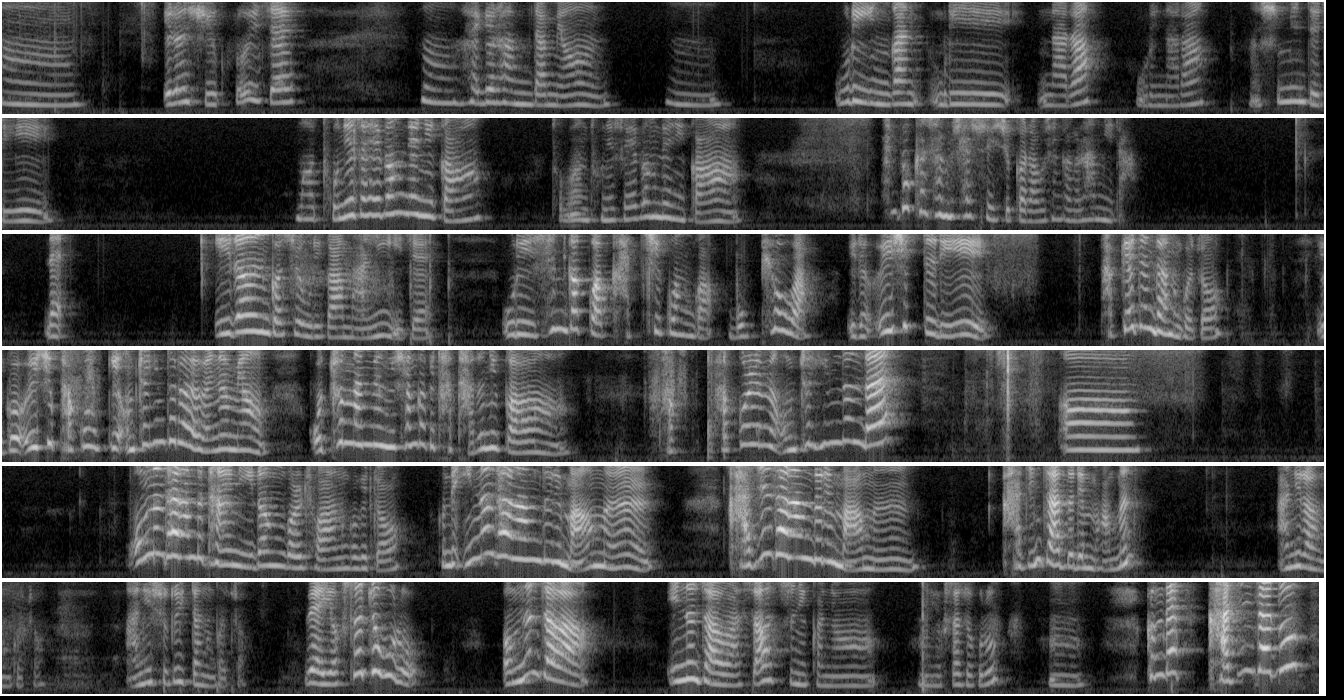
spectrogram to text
음, 이런 식으로 이제 음, 해결한다면 음, 우리 인간, 우리나라, 우리나라 시민들이 뭐 돈에서 해방되니까 돈 돈에서 해방되니까 행복한 삶을 살 수 있을 거라고 생각을 합니다. 네. 이런 것을 우리가 많이 이제 우리 생각과 가치관과 목표와 이런 의식들이 바뀌어야 된다는 거죠. 이거 의식 바꾸기 엄청 힘들어요. 왜냐면 5천만 명이 생각이 다 다르니까 바, 바꾸려면 엄청 힘든데 어 없는 사람도 당연히 이런 걸 좋아하는 거겠죠. 근데 있는 사람들의 마음을 가진 사람들의 마음은 가진 자들의 마음은 아니라는 거죠. 아닐 수도 있다는 거죠. 왜 역사적으로 없는 자와 있는 자와 싸웠으니까요. 어, 역사적으로. 음. 근데 가진 자도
